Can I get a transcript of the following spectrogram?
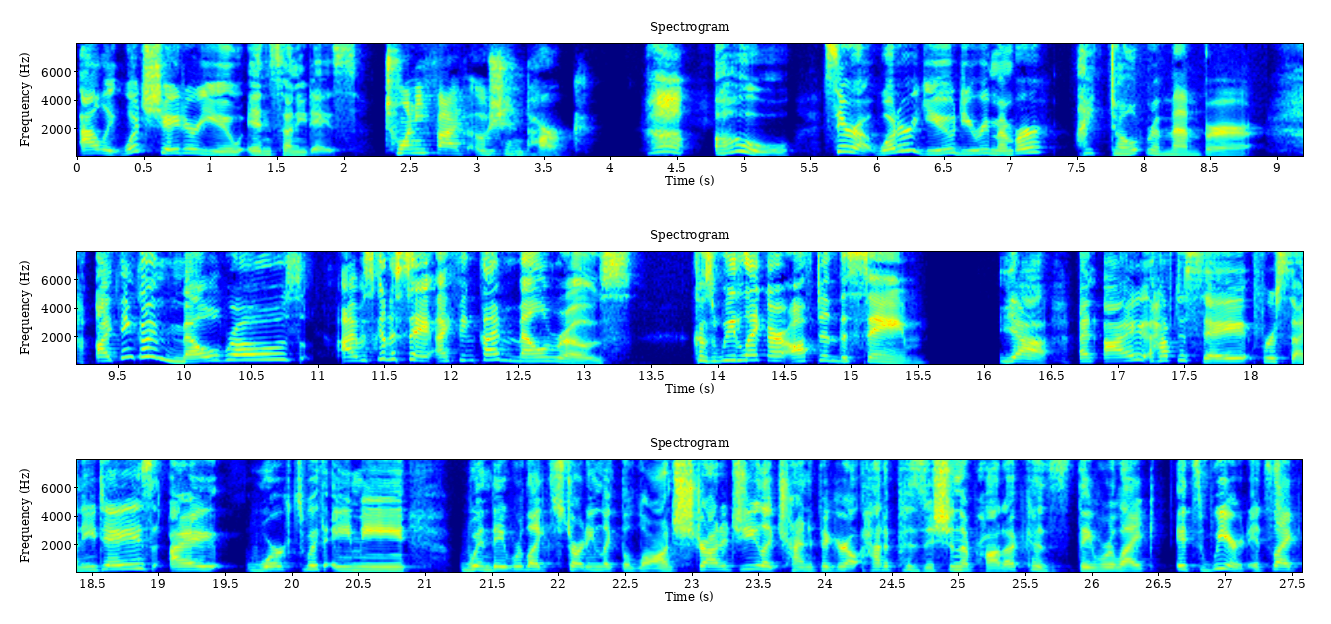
Ally, what shade are you in Sunny Days? 25 Ocean Park. Oh, Sarah, what are you? Do you remember? I don't remember. I think I'm Melrose. I was going to say, I think I'm Melrose because we like are often the same. Yeah. And I have to say, for Sunny Days, I worked with Amy when they were like starting like the launch strategy, like trying to figure out how to position the product because they were like, it's weird. It's like,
